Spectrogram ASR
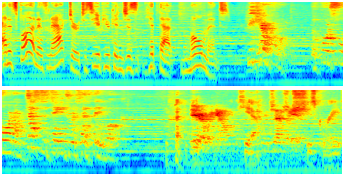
And it's fun as an actor to see if you can just hit that moment. Be careful. The Forsworn are just as dangerous as they look. Here we go. Yeah, she's great.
